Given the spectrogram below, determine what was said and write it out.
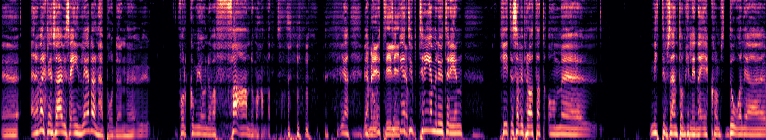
Eh, är det verkligen så här vi ska inleda den här podden? Eh, folk kommer ju undra vad fan de har hamnat någonstans. vi har, vi har, Ja, men det- kommit, det är vi är lika- typ tre minuter in, hittills har vi pratat om eh, 90% om Helena Ekholms dåliga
